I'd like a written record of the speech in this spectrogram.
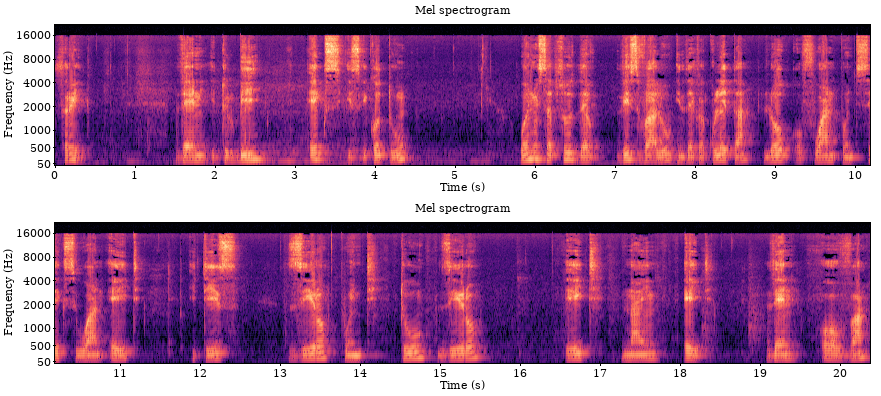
3 then it will be x is equal to when we substitute the, this value in the calculator log of 1.618 it is 0 0.20898 then over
